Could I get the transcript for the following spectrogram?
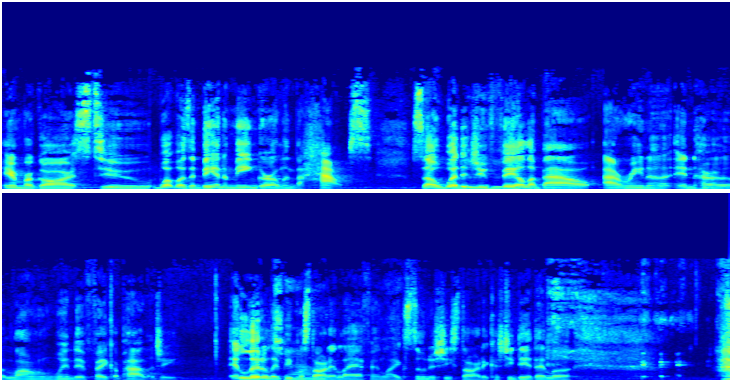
in regards to what was it, being a mean girl in the house. So, what did you mm-hmm. feel about Irina and her long winded fake apology? And literally, people started laughing like soon as she started because she did that little.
